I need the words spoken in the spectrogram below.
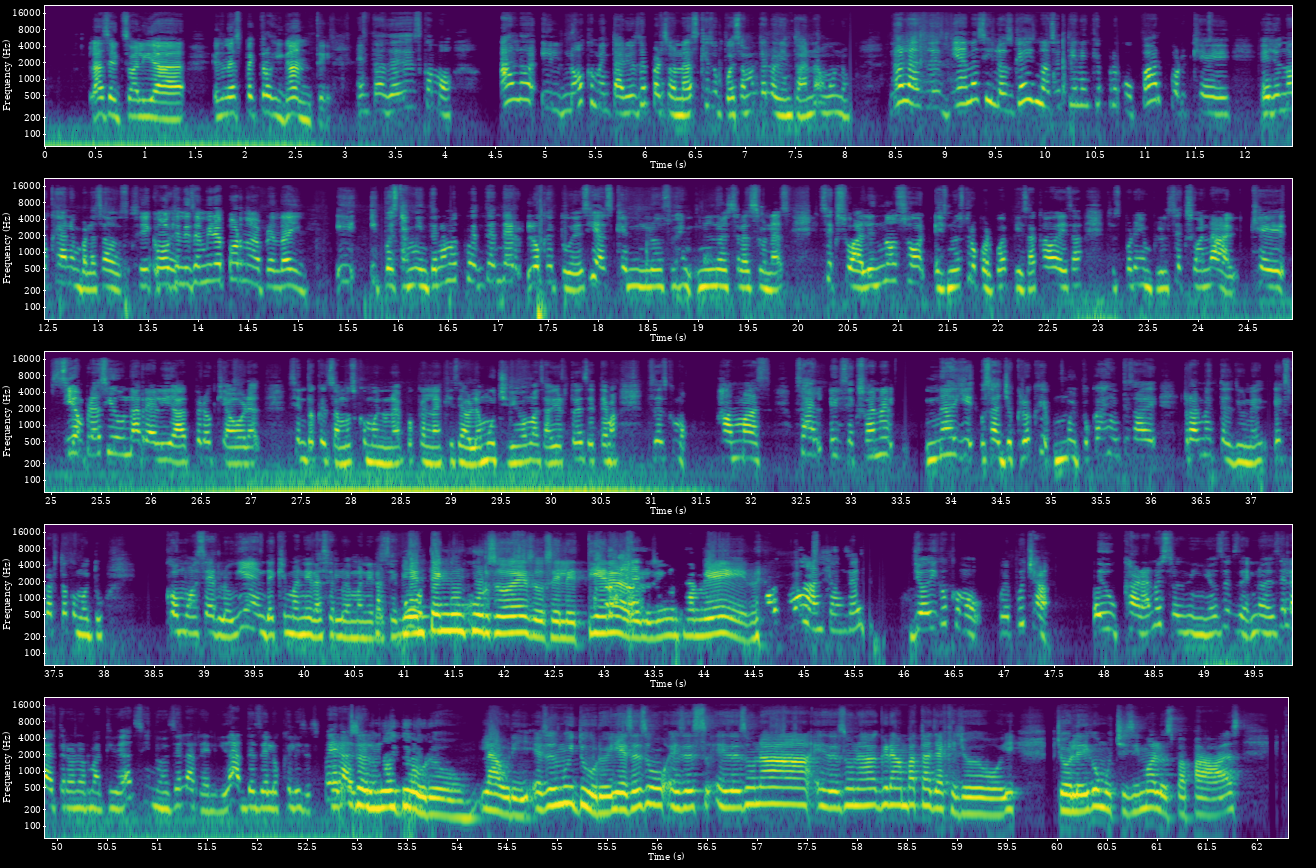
la sexualidad, es un espectro gigante. Entonces es como, ah, no, y no comentarios de personas que supuestamente lo orientaban a uno no, las lesbianas y los gays no se tienen que preocupar porque ellos no quedan embarazados. Sí, como quien dice, mire porno aprenda ahí. Y, y, pues también tenemos que entender lo que tú decías, que nuestras zonas sexuales no son, es nuestro cuerpo de pies a cabeza. Entonces, por ejemplo, el sexo anal, que siempre ha sido una realidad, pero que ahora siento que estamos como en una época en la que se habla muchísimo más abierto de ese tema. Entonces, como jamás, o sea, el sexo anal nadie, o sea, yo creo que muy poca gente sabe realmente de un experto como tú cómo hacerlo bien, de qué manera hacerlo de manera segura. Bien, tengo un curso de eso, se le tiene la solución también. Entonces, yo digo como, pues pucha, educar a nuestros niños desde, no desde la heteronormatividad, sino desde la realidad, desde lo que les espera. Eso es muy duro, Lauri, eso es muy duro y esa es, es, es, una, esa es una gran batalla que yo doy. Yo le digo muchísimo a los papás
